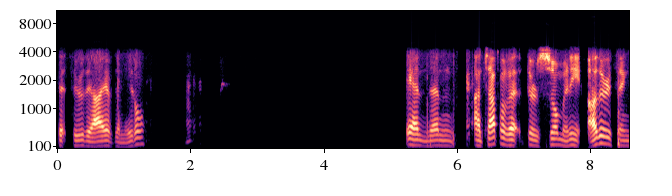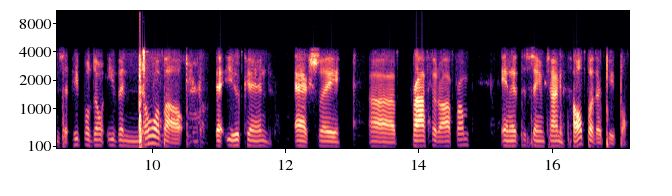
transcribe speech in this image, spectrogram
fit through the eye of the needle? And then on top of it, there's so many other things that people don't even know about that you can actually uh, profit off from and at the same time help other people.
